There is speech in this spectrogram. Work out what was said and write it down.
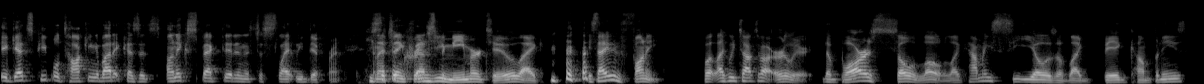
it gets people talking about it because it's unexpected and it's just slightly different. He's And such a cringy memer too. Like it's not even funny. But like we talked about earlier, the bar is so low. Like how many CEOs of like big companies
